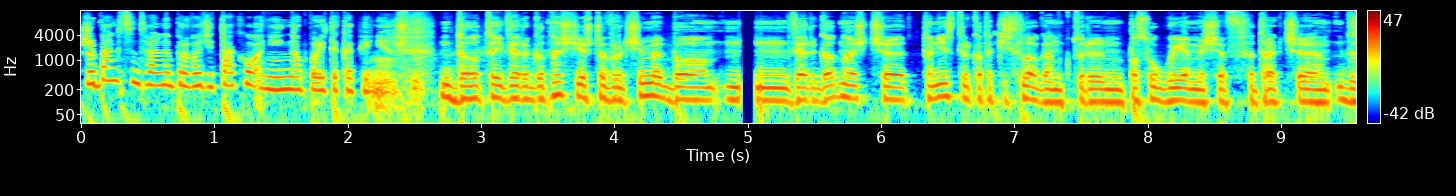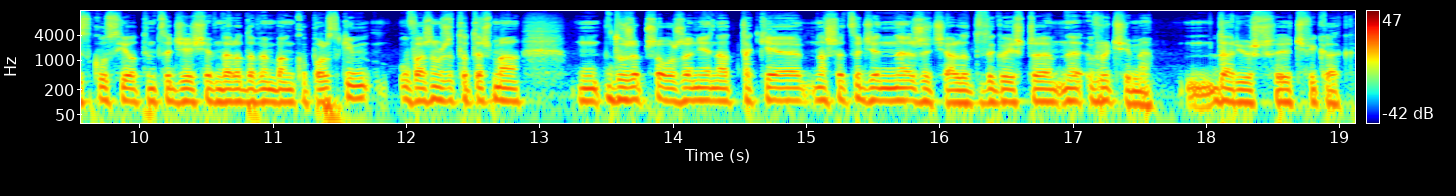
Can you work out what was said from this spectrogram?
że bank centralny prowadzi taką, a nie inną politykę pieniężną. Do tej wiarygodności jeszcze wrócimy, bo mm, wiarygodność e, to nie jest tylko taki slogan, którym posługujemy się w trakcie dyskusji o tym, co dzieje się w Narodowym Banku Polskim. Uważam, że to też ma mm, duże przełożenie na takie nasze codzienne życie, ale do tego jeszcze e, wrócimy. Dariusz Ćwiklak.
